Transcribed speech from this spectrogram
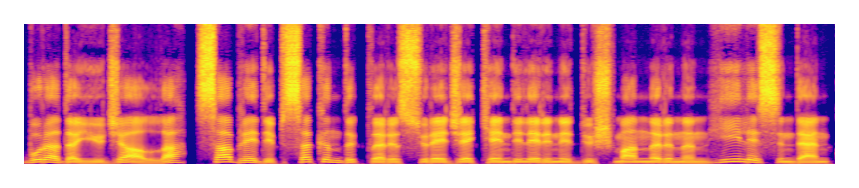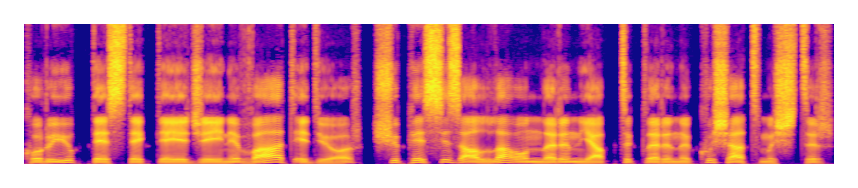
Burada Yüce Allah, sabredip sakındıkları sürece kendilerini düşmanlarının hilesinden koruyup destekleyeceğini vaat ediyor, şüphesiz Allah onların yaptıklarını kuşatmıştır,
